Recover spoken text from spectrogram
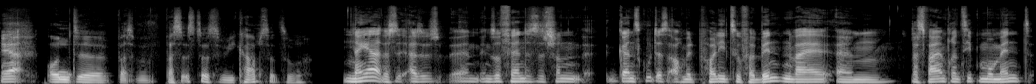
ja. Und äh, was, was ist das? Wie kam es dazu? Naja, das, also ähm, insofern ist es schon ganz gut, das auch mit Polly zu verbinden, weil ähm, das war im Prinzip ein Moment,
